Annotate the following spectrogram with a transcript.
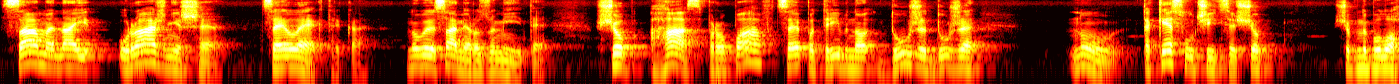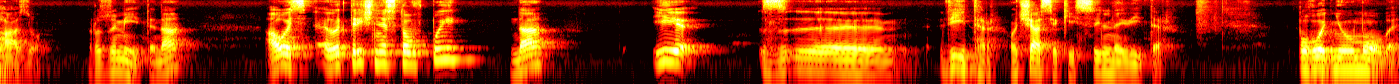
саме найуражніше це електрика. Ну, ви самі розумієте, щоб газ пропав, це потрібно дуже-дуже. Ну, таке случиться, щоб, щоб не було газу. Розумієте, да? А ось електричні стовпи, да? і з, е, вітер, от час якийсь сильний вітер. Погодні умови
